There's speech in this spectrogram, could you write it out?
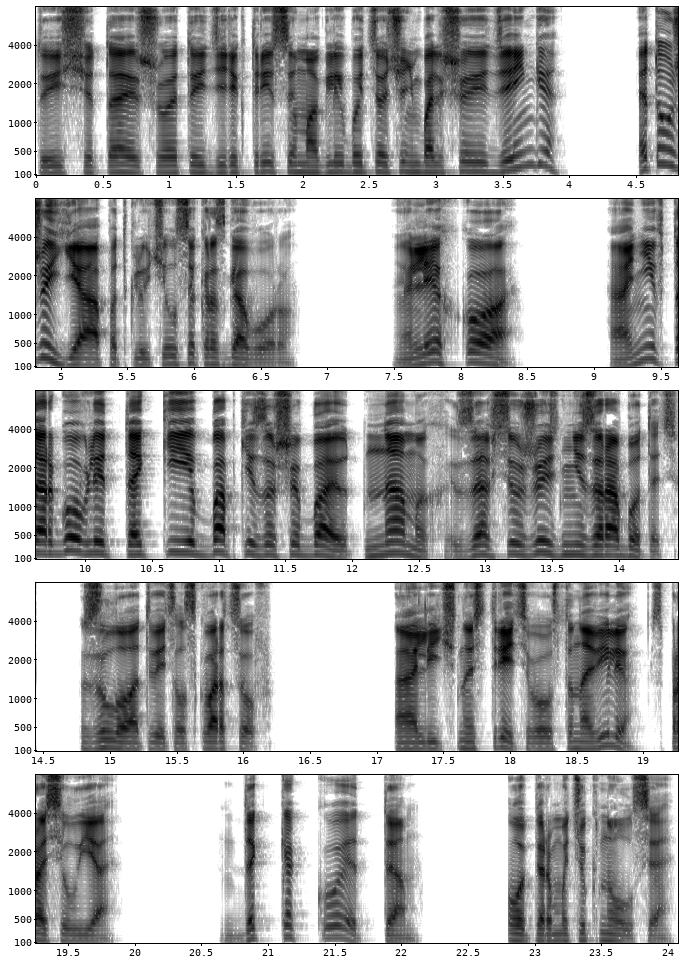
ты считаешь, у этой директрисы могли быть очень большие деньги?» Это уже я подключился к разговору. Легко. Они в торговле такие бабки зашибают, нам их за всю жизнь не заработать, зло ответил Скворцов. А личность третьего установили? спросил я. Да какое там? Опер матюкнулся.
